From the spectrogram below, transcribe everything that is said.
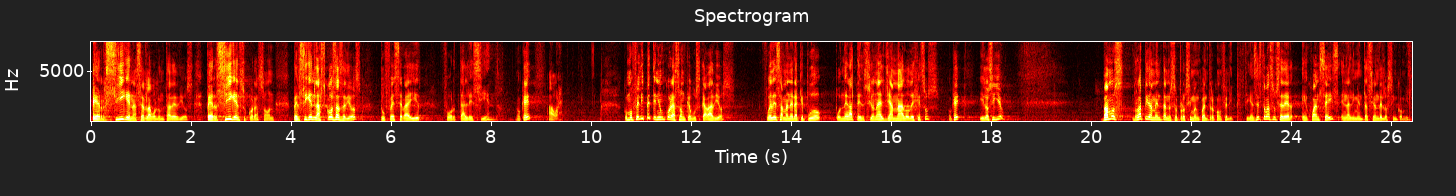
persiguen hacer la voluntad de Dios, persiguen su corazón, persiguen las cosas de Dios, tu fe se va a ir fortaleciendo. ¿Ok? Ahora, como Felipe tenía un corazón que buscaba a Dios, fue de esa manera que pudo poner atención al llamado de Jesús, ¿ok? Y lo siguió. Vamos rápidamente a nuestro próximo encuentro con Felipe. Fíjense, esto va a suceder en Juan 6, en la alimentación de los 5000.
